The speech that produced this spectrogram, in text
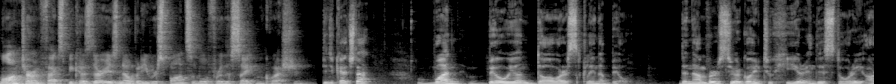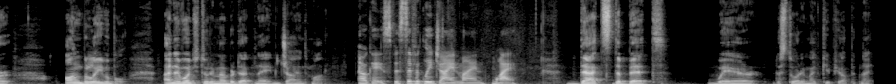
long term effects because there is nobody responsible for the site in question. Did you catch that? $1 billion cleanup bill. The numbers you're going to hear in this story are unbelievable. And I want you to remember that name, Giant Mine. Okay, specifically Giant Mine. Why? That's the bit where the story might keep you up at night.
